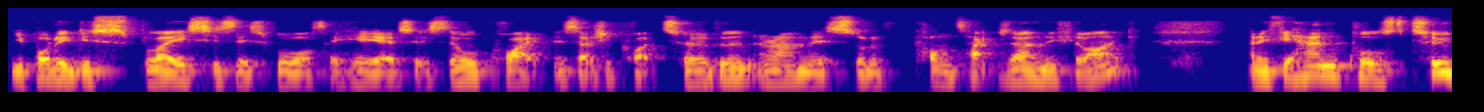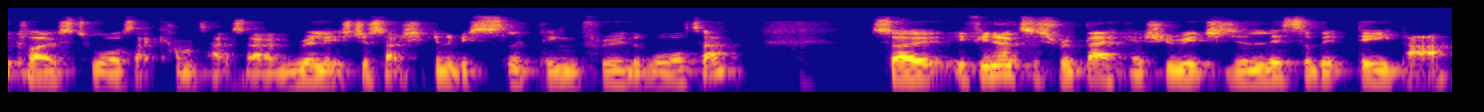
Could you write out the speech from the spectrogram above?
your body displaces this water here. So it's still quite, it's actually quite turbulent around this sort of contact zone, if you like. And if your hand pulls too close towards that contact zone, really it's just actually going to be slipping through the water. So if you notice Rebecca, she reaches a little bit deeper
